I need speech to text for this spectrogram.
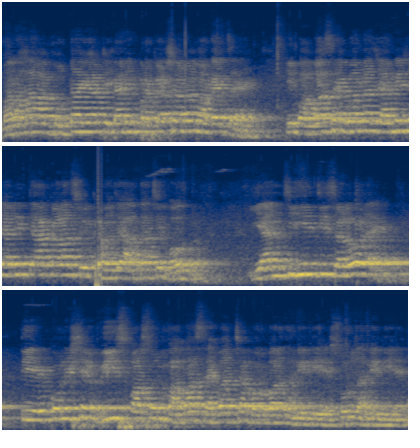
मला हा मुद्दा या ठिकाणी प्रकर्षानं मांडायचा आहे की बाबासाहेबांना ज्यांनी ज्यांनी त्या काळात स्वीकार म्हणजे आताचे बौद्ध यांची ही जी चळवळ आहे ती एकोणीसशे वीसपासून बाबासाहेबांच्या बरोबर झालेली आहे सुरू झालेली आहे.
